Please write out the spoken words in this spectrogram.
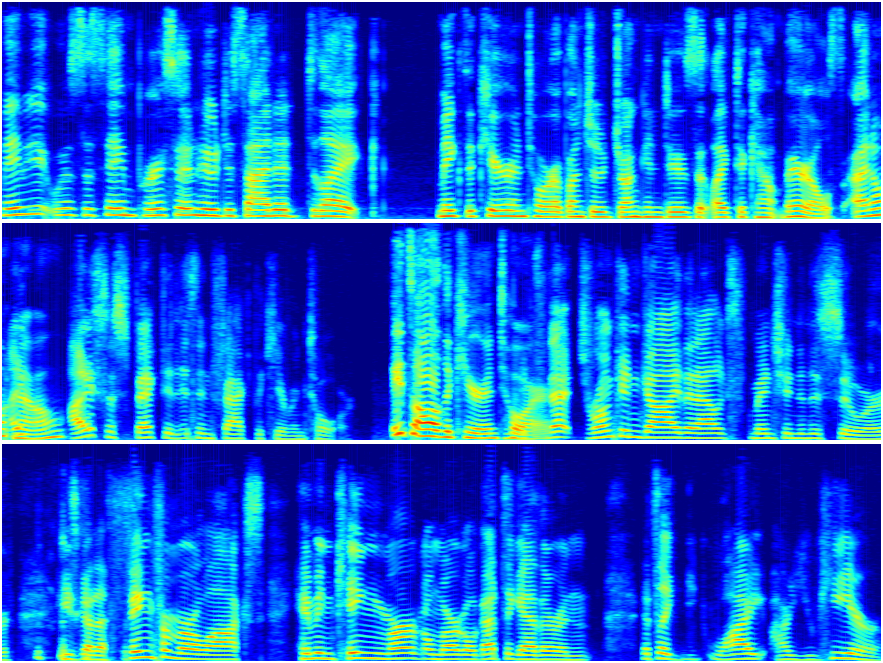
Maybe it was the same person who decided to like make the Kirin Tor a bunch of drunken dudes that like to count barrels. I don't I- know. I suspect it is in fact the Kirin Tor. It's all the Kirin Tor. It's that drunken guy that Alex mentioned in the sewer. He's got a thing for Murlocs. Him and King Murgle Murgle got together, and it's like, why are you here?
